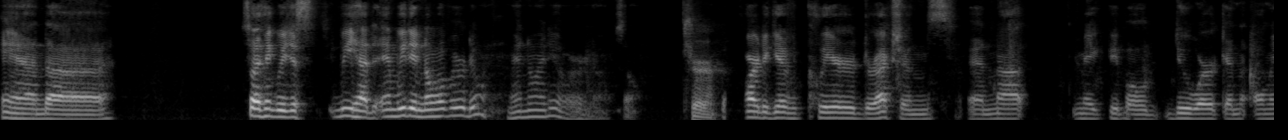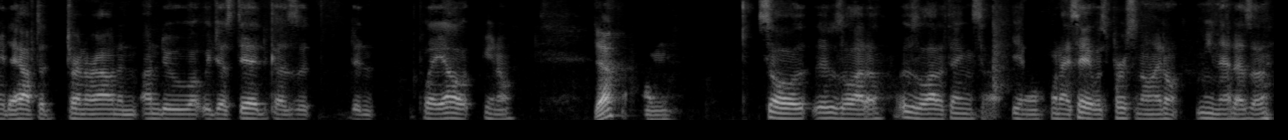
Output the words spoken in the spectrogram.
and uh, so I think we just, we had, and we didn't know what we were doing. We had no idea what we were doing. So Sure. hard to give clear directions and not make people do work and only to have to turn around and undo what we just did because it didn't play out you know Yeah. um, so it was a lot of it was a lot of things uh, you know when i say it was personal i don't mean that as a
